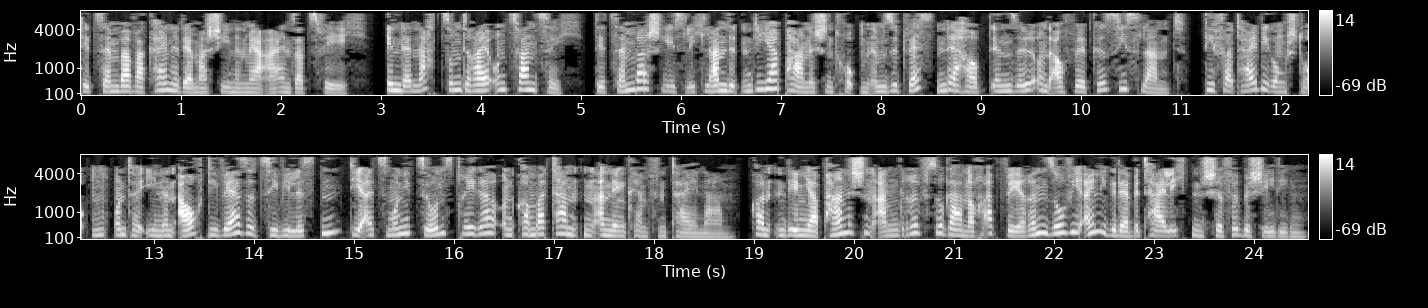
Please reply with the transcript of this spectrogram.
Dezember war keine der Maschinen mehr einsatzfähig. In der Nacht zum 23. Dezember schließlich landeten die japanischen Truppen im Südwesten der Hauptinsel und auf Wilkes Island. Die Verteidigungstruppen, unter ihnen auch diverse Zivilisten, die als Munitionsträger und Kombattanten an den Kämpfen teilnahmen, konnten den japanischen Angriff sogar noch abwehren sowie einige der beteiligten Schiffe beschädigen.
